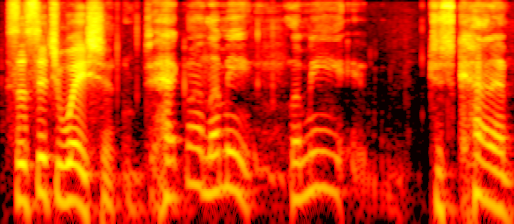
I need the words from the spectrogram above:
It's a situation. Heck, man, let me let me just kind of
